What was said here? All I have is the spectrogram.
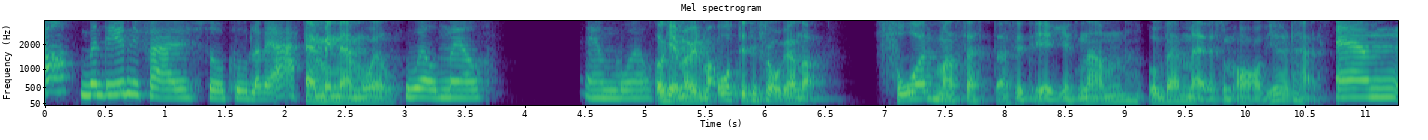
Ja, men det är ungefär så coola vi är. Eminem Will. Will Mill. M-Will. Okej, men Vilma, åter till frågan då. Får man sätta sitt eget namn och vem är det som avgör det här? Ehm,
